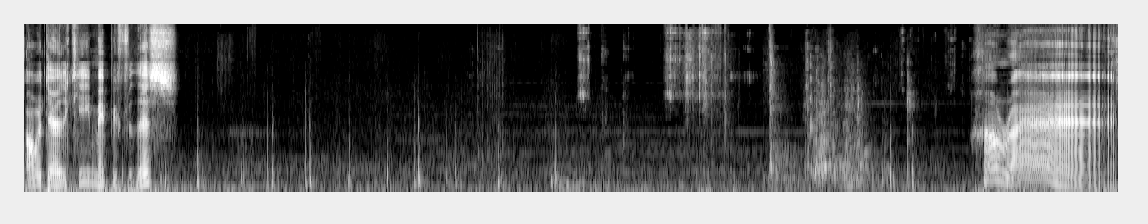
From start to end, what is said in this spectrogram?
Oh, there, the key might be for this. Alright.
